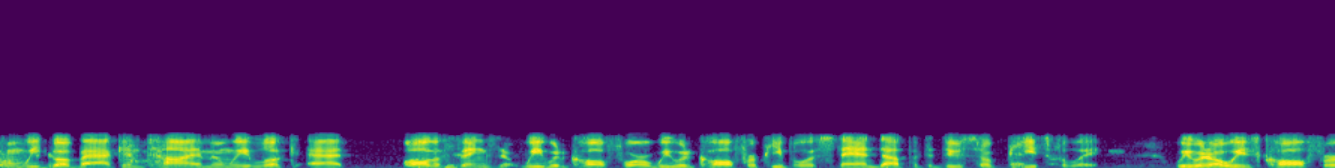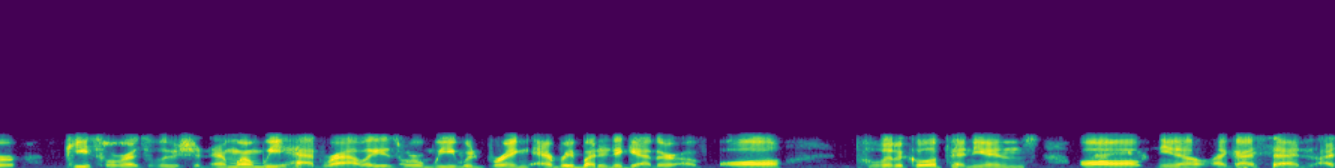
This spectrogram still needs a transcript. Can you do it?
when we go back in time and we look at all the things that we would call for, we would call for people to stand up, but to do so peacefully. We would always call for peaceful resolution. And when we had rallies where we would bring everybody together of all political opinions, all, you know, like I said, I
